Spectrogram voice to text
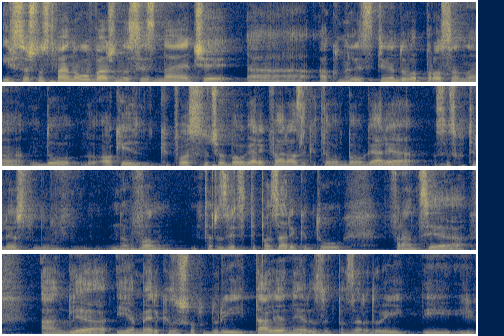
и всъщност това е много важно да се знае, че а, ако нали стигне до въпроса на до, до, окей, какво се случва в България, каква е разликата в България с хотелierството навън, от развитите пазари като Франция, Англия и Америка, защото дори и Италия не е развит пазар, дори и, и, и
